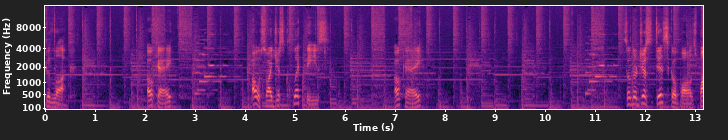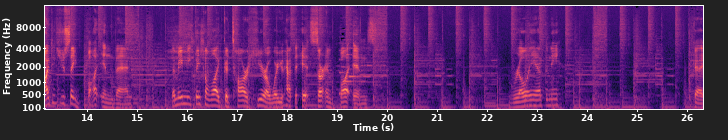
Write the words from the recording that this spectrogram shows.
Good luck. Okay. Oh, so I just click these. Okay. So they're just disco balls. Why did you say button then? That made me think of like Guitar Hero where you have to hit certain buttons. Really, Anthony? Okay.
